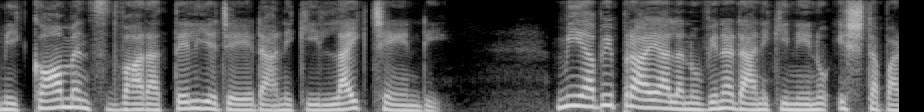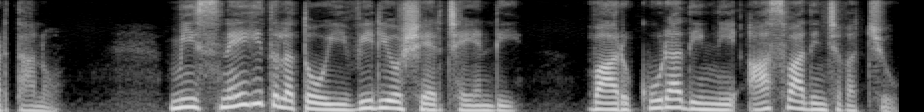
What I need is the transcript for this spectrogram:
మీ కామెంట్స్ ద్వారా తెలియజేయడానికి లైక్ చేయండి. మీ అభిప్రాయాలను వినడానికి నేను ఇష్టపడతాను. మీ స్నేహితులతో ఈ వీడియో షేర్ చేయండి. వారు కూడా దీన్ని ఆస్వాదించవచ్చు.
